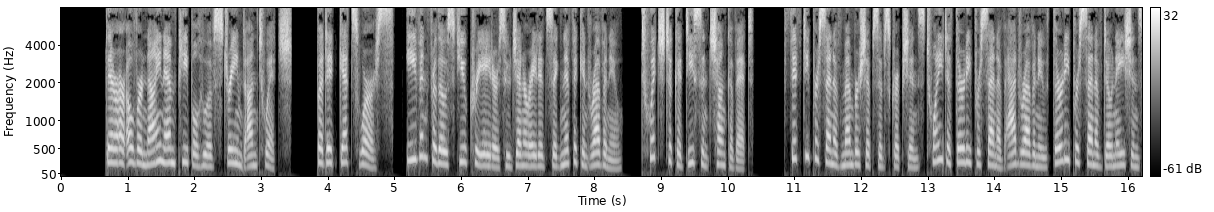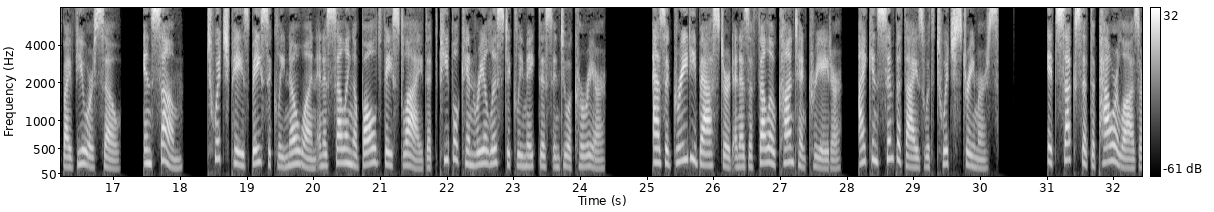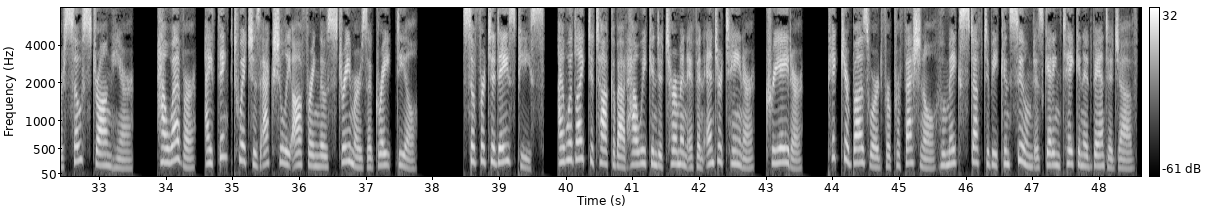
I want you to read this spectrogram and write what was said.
There are over 9m people who have streamed on Twitch. But it gets worse. Even for those few creators who generated significant revenue, Twitch took a decent chunk of it, 50% of membership subscriptions 20 to 30% of ad revenue 30% of donations by viewers so, in sum, Twitch pays basically no one and is selling a bald-faced lie that people can realistically make this into a career. As a greedy bastard and as a fellow content creator, I can sympathize with Twitch streamers. It sucks that the power laws are so strong here. However, I think Twitch is actually offering those streamers a great deal. So for today's piece, I would like to talk about how we can determine if an entertainer, creator, pick your buzzword for professional who makes stuff to be consumed is getting taken advantage of.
